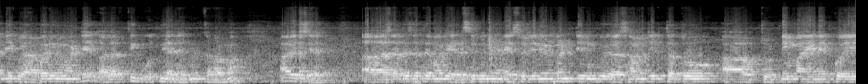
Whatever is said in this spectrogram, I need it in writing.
અને એક વ્યાપારીઓ માટે અલગથી બૂથની અરેન્જમેન્ટ કરવામાં આવી છે. સાથે સાથે અમારી એલસીબીની અને એસઓજીની પણ ટીમ કોઈ અસામાજિક તત્વો આ ચૂંટણીમાં એને કોઈ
